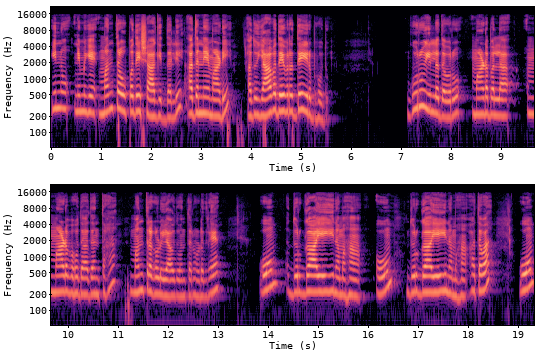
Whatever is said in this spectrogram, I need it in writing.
ಇನ್ನು ನಿಮಗೆ ಮಂತ್ರ ಉಪದೇಶ ಆಗಿದ್ದಲ್ಲಿ ಅದನ್ನೇ ಮಾಡಿ, ಅದು ಯಾವ ದೇವರದ್ದೇ ಇರಬಹುದು. ಗುರು ಇಲ್ಲದವರು ಮಾಡಬಲ್ಲ ಮಾಡಬಹುದಾದಂತಹ ಮಂತ್ರಗಳು ಯಾವುದು ಅಂತ ನೋಡಿದ್ರೆ, ಓಂ ದುರ್ಗಾಯೈ ನಮಃ, ಓಂ ದುರ್ಗಾಯೈ ನಮಃ ಅಥವಾ ಓಂ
